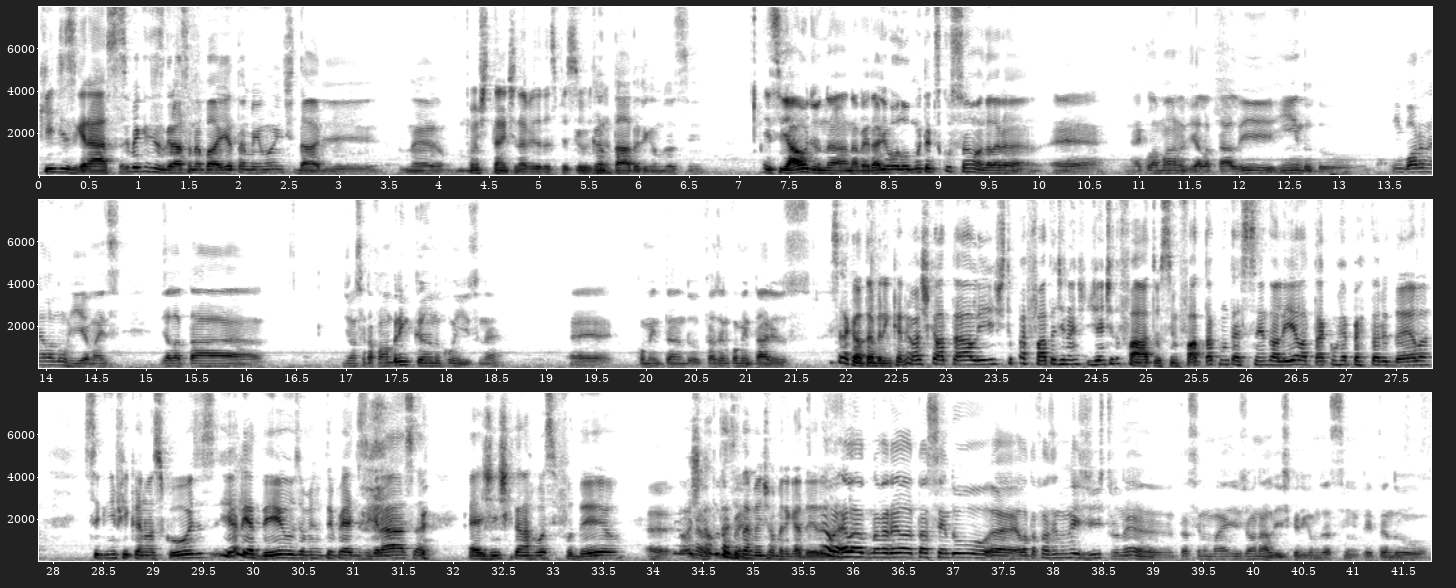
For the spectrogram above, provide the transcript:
que desgraça. Se bem que desgraça na Bahia também é uma entidade, né, Constante na vida das pessoas. né? encantada, digamos assim. Esse áudio, na, na verdade, rolou muita discussão, a galera é, reclamando de ela estar ali, rindo do... Embora ela não ria, mas de ela estar, de uma certa forma, brincando com isso, né? É, comentando, fazendo comentários... Será que ela tá brincando? Eu acho que ela tá ali estupefata diante, diante do fato. Assim, o fato tá acontecendo ali, ela tá com o repertório dela, significando as coisas, e ali é Deus, ao mesmo tempo é desgraça, é gente que tá na rua se fudeu. É, Eu acho que ela não tá bem. exatamente uma brincadeira. Não, né? ela, na verdade, ela tá sendo. é, Ela tá fazendo um registro, né? Tá sendo mais jornalística, digamos assim, tentando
